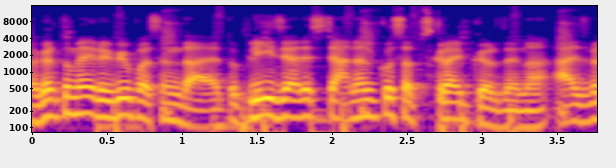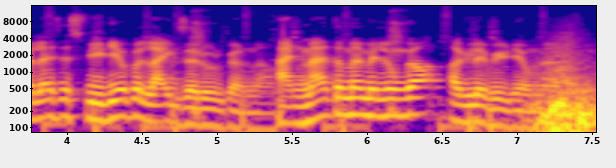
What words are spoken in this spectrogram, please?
अगर तुम्हें रिव्यू पसंद आया तो प्लीज़ यार, इस चैनल को सब्सक्राइब कर देना एज वेल एज इस वीडियो को लाइक ज़रूर करना। एंड मैं तुम्हें मिलूँगा अगले वीडियो में।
